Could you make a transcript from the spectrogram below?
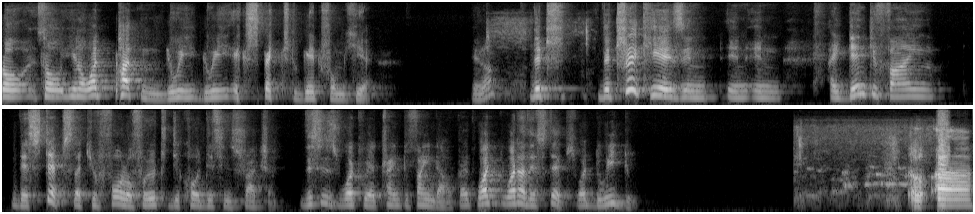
So, so you know, what pattern do we do we expect to get from here? You know, the tr the trick here is in in in identifying the steps that you follow for you to decode this instruction. This is what we are trying to find out, right? What what are the steps? What do we do? Oh, uh,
